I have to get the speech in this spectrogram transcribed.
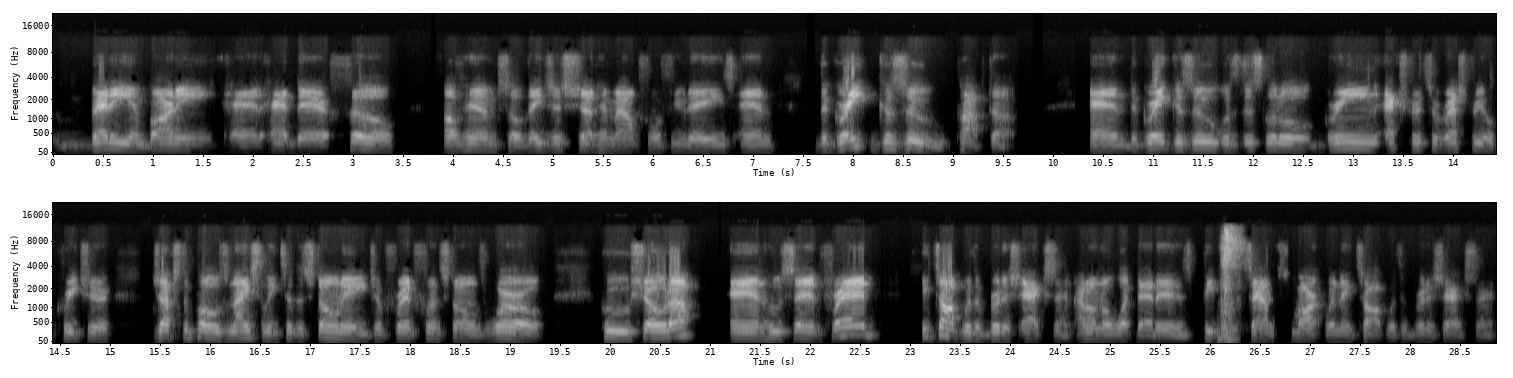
Betty and Barney had had their fill of him, so they just shut him out for a few days. And the Great Gazoo popped up. And the Great Gazoo was this little green extraterrestrial creature juxtaposed nicely to the Stone Age of Fred Flintstone's world, who showed up and who said, Fred, he talked with a British accent. I don't know what that is. People sound smart when they talk with a British accent.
